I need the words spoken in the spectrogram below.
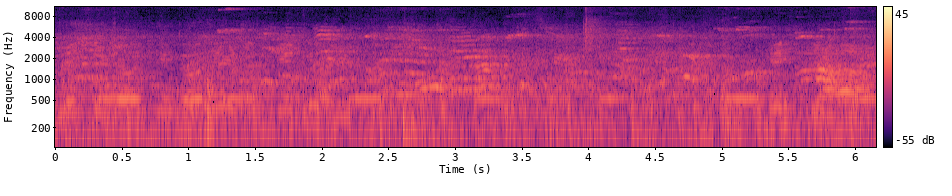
Make sure no one can go there. Doesn't get you anything. Good job.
